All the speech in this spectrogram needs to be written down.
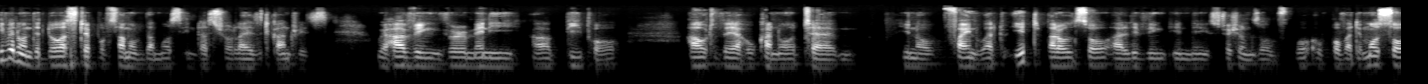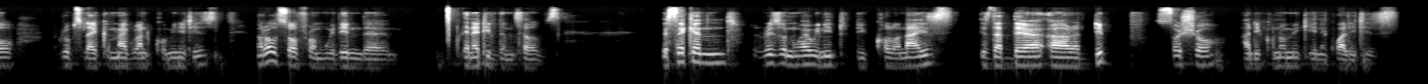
Even on the doorstep of some of the most industrialized countries, we're having very many uh, people out there who cannot, um, you know, find what to eat, but also are living in the situations of, of poverty. More so, groups like migrant communities, but also from within the, the native themselves. The second reason why we need to decolonize is that there are deep social and economic inequalities.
